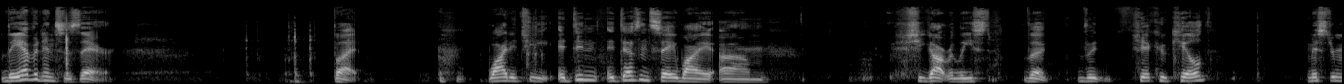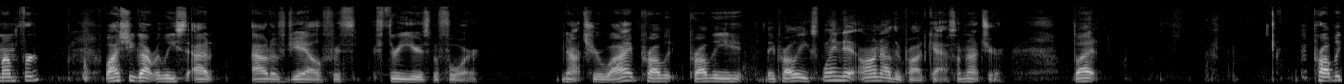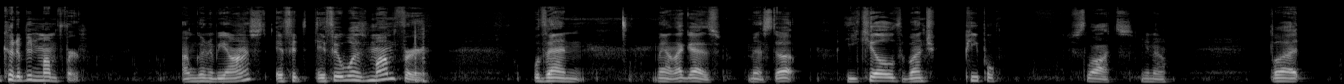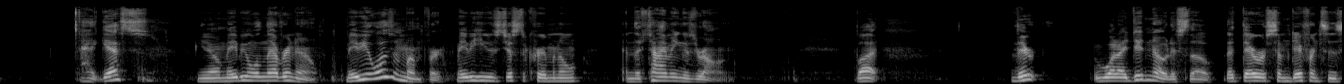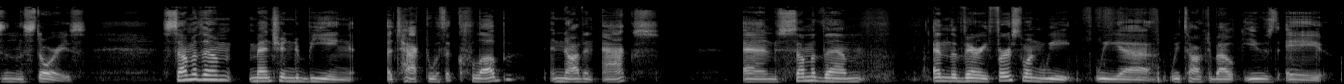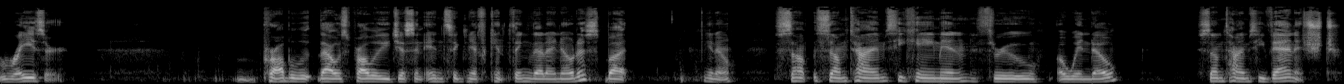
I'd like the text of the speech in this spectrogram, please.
The evidence is there. But why did she it didn't it doesn't say why um she got released the the chick who killed Mr. Mumford why she got released out out of jail for th- 3 years before. Not sure why. Probably probably they probably explained it on other podcasts. I'm not sure. But probably could have been Mumford. I'm gonna be honest. If it if it was Mumford, well then, man, that guy's messed up. He killed a bunch of people, slots, you know. But I guess you know maybe we'll never know. Maybe it wasn't Mumford. Maybe he was just a criminal, and the timing is wrong. But there, what I did notice though that there were some differences in the stories. Some of them mentioned being attacked with a club and not an axe, and some of them, and the very first one we we uh, we talked about used a razor. Probably that was probably just an insignificant thing that I noticed, but you know, some sometimes he came in through a window, sometimes he vanished.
